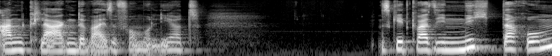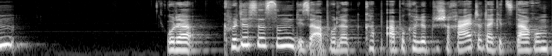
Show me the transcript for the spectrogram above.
anklagende Weise formuliert. Es geht quasi nicht darum, oder Criticism, dieser apokalyptische Reiter, da geht es darum,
